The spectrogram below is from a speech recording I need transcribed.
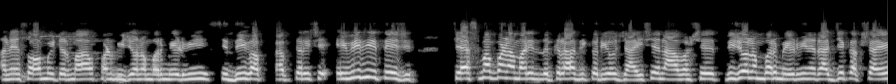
અને સો મીટરમાં પણ બીજો નંબર મેળવી સિદ્ધિ પ્રાપ્ત કરી છે. એવી રીતે જ ચેસમાં પણ અમારી દીકરા દીકરીઓ જાય છે અને આ વર્ષે ત્રીજો નંબર મેળવીને રાજ્ય કક્ષાએ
